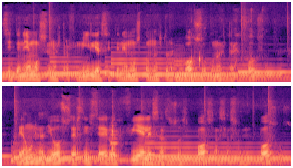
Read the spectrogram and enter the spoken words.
si tenemos en nuestra familia, si tenemos con nuestro esposo, con nuestra esposa. Pidámosle a Dios ser sinceros, fieles a sus esposas, a sus esposos,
